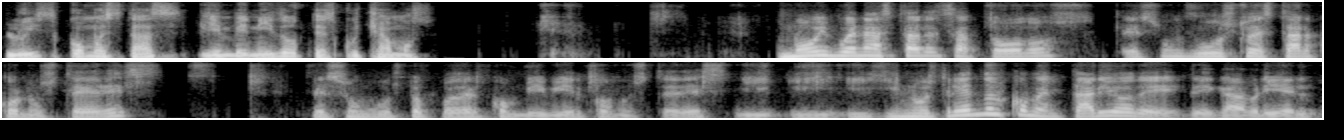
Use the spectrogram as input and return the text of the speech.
Luis, ¿cómo estás? Bienvenido, te escuchamos. Muy buenas tardes a todos. Es un gusto estar con ustedes. Es un gusto poder convivir con ustedes y, nutriendo el comentario de, Gabriel.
